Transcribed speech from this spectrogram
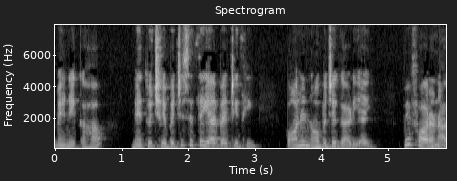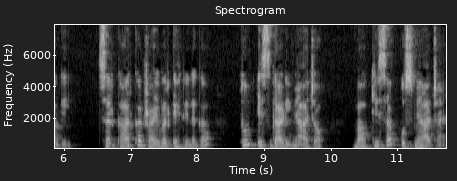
मैंने कहा, मैं तो छह बजे से तैयार बैठी थी। पौने नौ बजे गाड़ी आई। मैं फ़ौरन आ गई। सरकार का ड्राइवर कहने लगा, तुम इस गाड़ी में आ जाओ। बाकी सब उसमें आ जाएँ।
